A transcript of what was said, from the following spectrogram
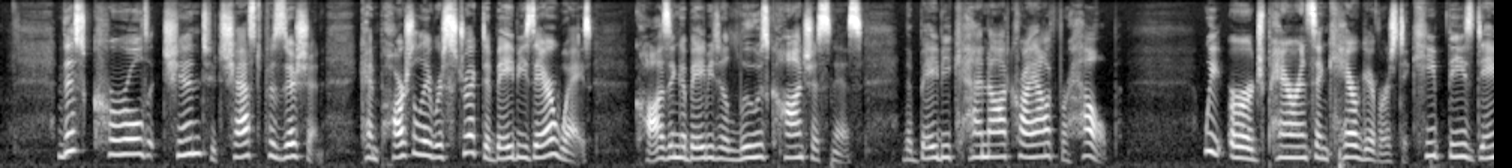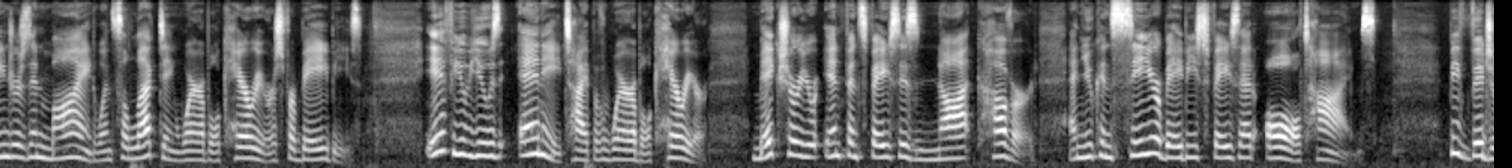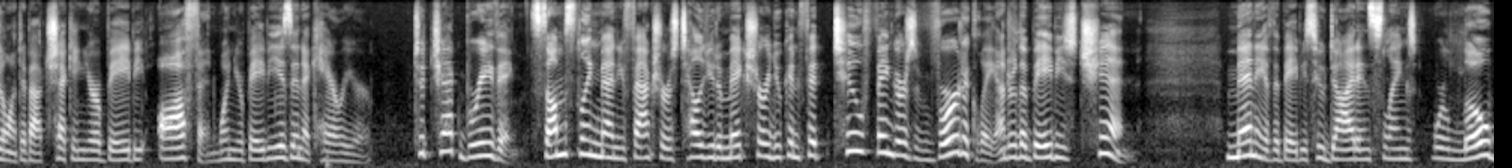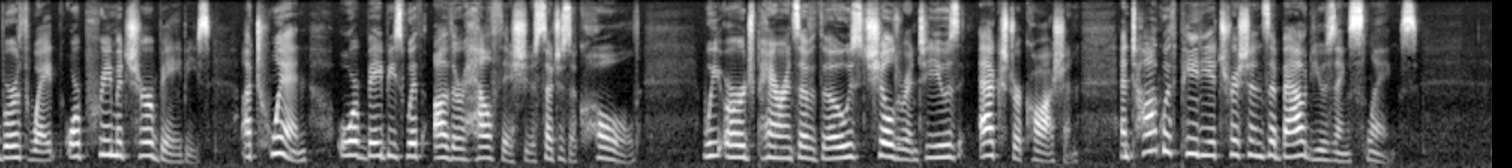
This curled chin to chest position can partially restrict a baby's airways, causing a baby to lose consciousness. The baby cannot cry out for help. We urge parents and caregivers to keep these dangers in mind when selecting wearable carriers for babies. If you use any type of wearable carrier, Make sure your infant's face is not covered and you can see your baby's face at all times. Be vigilant about checking your baby often when your baby is in a carrier. To check breathing, some sling manufacturers tell you to make sure you can fit two fingers vertically under the baby's chin. Many of the babies who died in slings were low birth weight or premature babies, a twin, or babies with other health issues such as a cold. We urge parents of those children to use extra caution and talk with pediatricians about using slings.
